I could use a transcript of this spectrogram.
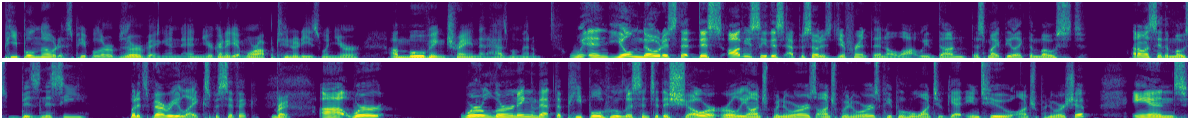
people notice people are observing and, and you're going to get more opportunities when you're a moving train that has momentum and you'll notice that this obviously this episode is different than a lot we've done. This might be like the most I don't want to say the most businessy, but it's very like specific. right Uh, we're we're learning that the people who listen to this show are early entrepreneurs, entrepreneurs, people who want to get into entrepreneurship, and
